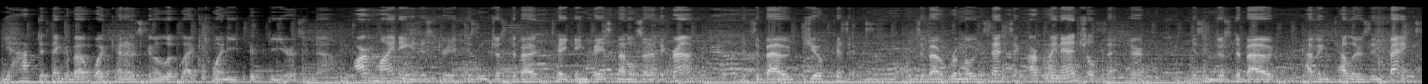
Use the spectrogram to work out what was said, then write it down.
You have to think about what Canada's going to look like 20, 50 years from now. Our mining industry isn't just about taking base metals out of the ground. It's about geophysics. It's about remote sensing. Our financial sector isn't just about having tellers in banks.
